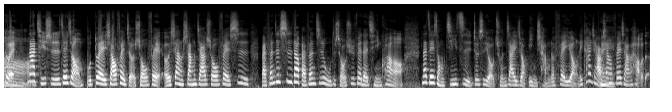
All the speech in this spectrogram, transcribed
对、哦，那其实这种不对消费者收费，而向商家收费是百分之四到百分之五的手续费的情况哦。那这种机制就是有存在一种隐藏的费用，你看起来好像非常好的，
